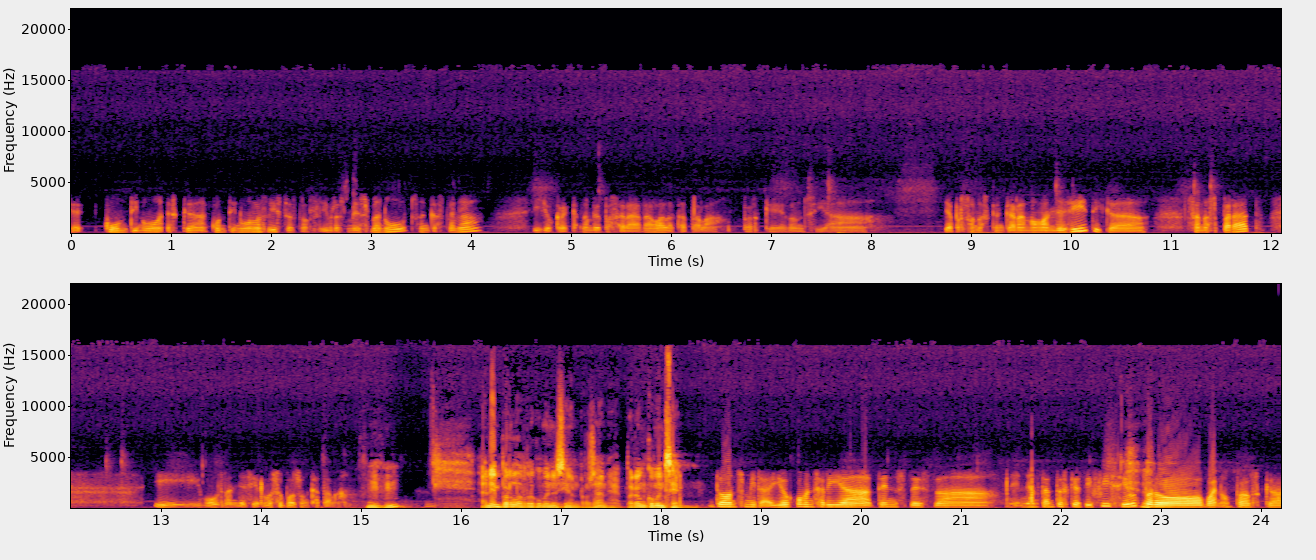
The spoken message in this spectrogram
que continua, és que continuen les llistes dels llibres més venuts en castellà i jo crec que també passarà ara la de català, perquè doncs hi ha, hi ha persones que encara no l'han llegit i que s'han esperat i voldran llegir-lo, suposo, en català. Uh mhm. -huh. Anem per les recomanacions, Rosana. Per on comencem? Doncs mira, jo començaria, tens des de... N'hi ha tantes que és difícil, però, bueno, pels que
